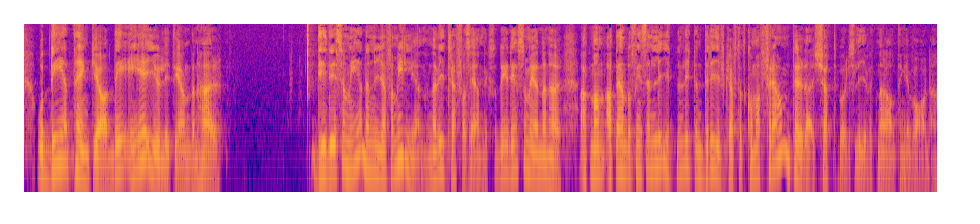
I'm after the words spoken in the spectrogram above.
Och det tänker jag, det är ju lite grann den här det är det som är den nya familjen, när vi träffas igen. Liksom. Det är det som är den här, att, man, att det ändå finns en liten, liten drivkraft att komma fram till det där köttbullslivet när allting är vardag.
